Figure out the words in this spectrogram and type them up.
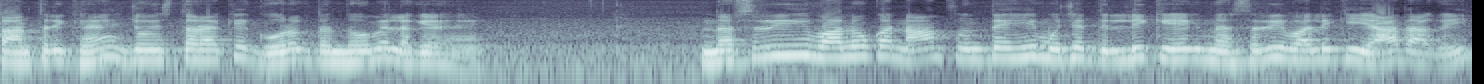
तांत्रिक हैं जो इस तरह के गोरख धंधों में लगे हैं। नर्सरी वालों का नाम सुनते ही मुझे दिल्ली के एक नर्सरी वाले की याद आ गई।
